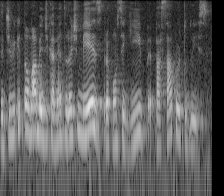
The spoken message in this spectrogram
Eu tive que tomar medicamento durante meses para conseguir eh, passar por tudo isso.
